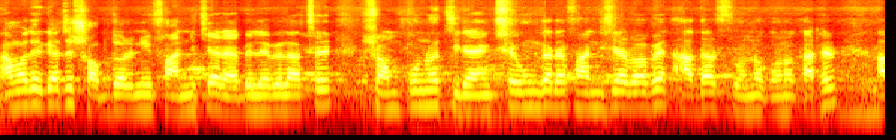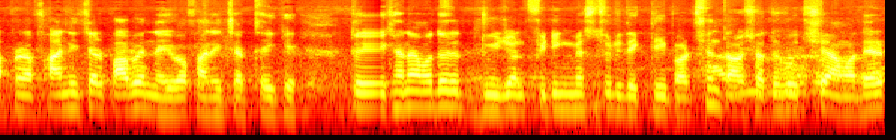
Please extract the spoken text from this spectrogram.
আমাদের কাছে সব ধরনের ফার্নিচার অ্যাভেলেবেল আছে। সম্পূর্ণ চিরাং সেগুনকাটা ফার্নিচার পাবেন। আদার্স অন্য কোনো কাঠের আপনারা ফার্নিচার পাবেন না এবার ফার্নিচার থেকে। তো এখানে আমাদের দুইজন ফিটিং মেস্তুরি দেখতেই পাচ্ছেন। তার সাথে হচ্ছে আমাদের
